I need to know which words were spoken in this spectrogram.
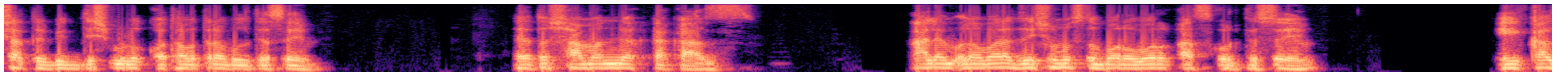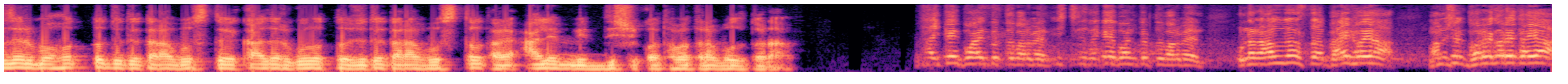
সাথে বিদ্বেষমূলক কথাবার্তা বলতেছে এত সামান্য একটা কাজ। আলেম ওলামারা যে সমস্ত বড় বড় কাজ করতেছে, এই কাজের মহত্ব যদি তারা বুঝতো, এই কাজের গুরুত্ব যদি তারা বুঝতো, তাহলে আলেম বিদ্বেষী কথাবার্তা বলতো না। থেকে বয়ান করতে পারবেন থেকে বয়ান করতে পারবেন ওনার আল্লাহ রাস্তায় বাইর হইয়া মানুষের ঘরে ঘরে খাইয়া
